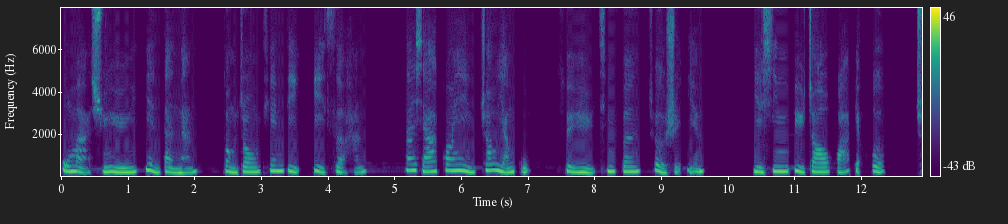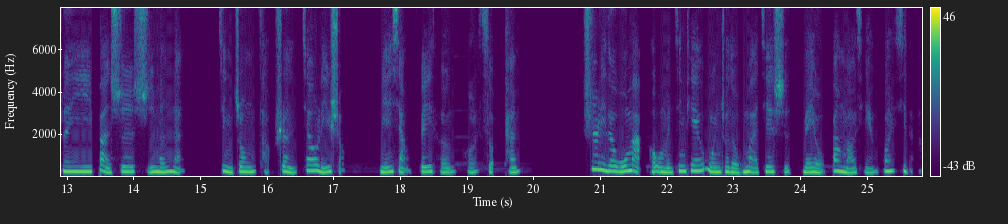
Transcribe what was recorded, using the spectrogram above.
五马寻云雁荡南，洞中天地异色寒。丹霞光映朝阳谷。翠玉清风澈水岩，夜星欲朝华表鹤。春衣半湿石门懒，镜中草盛交离手。免想飞腾何所堪？诗里的五马和我们今天温州的五马街是没有半毛钱关系的啊，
